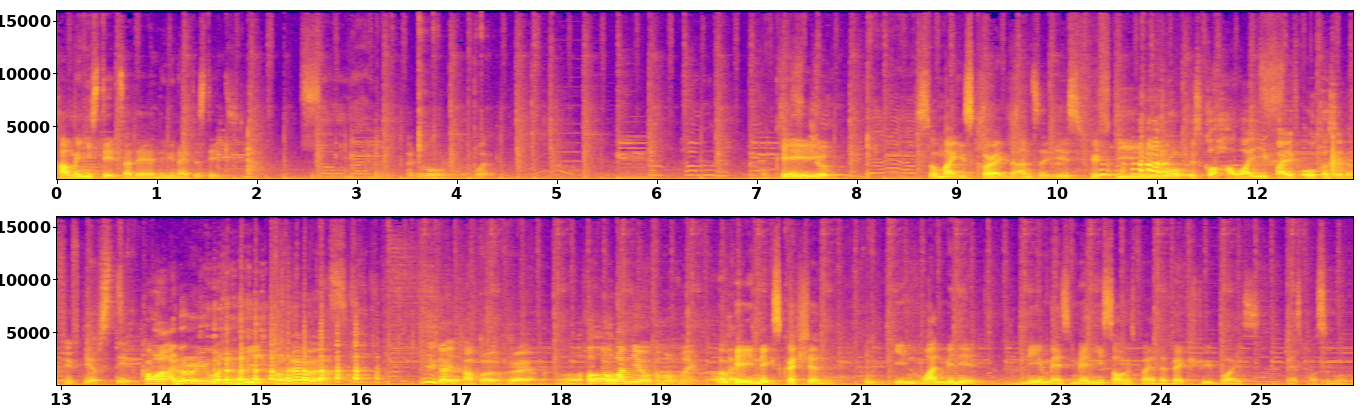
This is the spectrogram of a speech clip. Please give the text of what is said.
How many states are there in the United States? I don't know. What? Okay. Sure. So Mike is correct. The answer is 50. Bro, it's called Hawaii 5-0 because you're the 50th state. Come on, I don't really watch movie. Whatever. this is getting tougher. Right. Oh. No, Oh. one nil. Come on, Mike. Okay, next question. In one minute, name as many songs by the Backstreet Boys as possible.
